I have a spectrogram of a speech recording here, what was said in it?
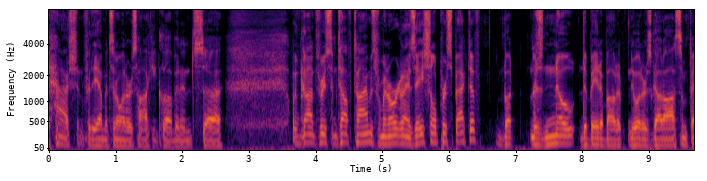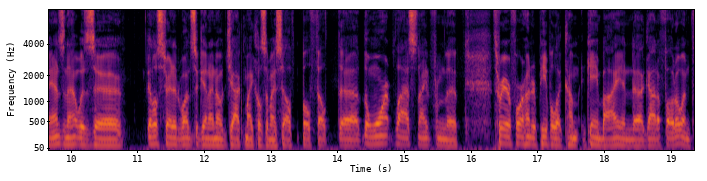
passion for the edmonton oilers hockey club and it's uh, we've gone through some tough times from an organizational perspective but there's no debate about it the oilers got awesome fans and that was uh, illustrated once again. I know Jack Michaels and myself both felt uh, the warmth last night from the three or four hundred people that come came by and uh, got a photo. And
